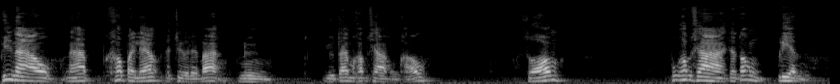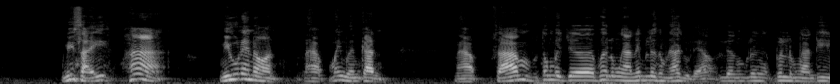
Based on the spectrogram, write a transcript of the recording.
พี่นาเอานะครับ เข้าไปแล้วจะเจออะไรบ้างหนึ่งอยู่ใต้บังคับบัญชาของเขาสองผู้บังคับบัญชาจะต้องเปลี่ยนนิสัยห้านิ้วแน่นอนนะครับ ไม่เหมือนกันนะครับสามต้องไปเจอเพื่อนร่วมงานนี่เป็นเรื่องธรรมชาติอยู่แล้ว เรื่องเรื่องเพื่อนร่วมงานที่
